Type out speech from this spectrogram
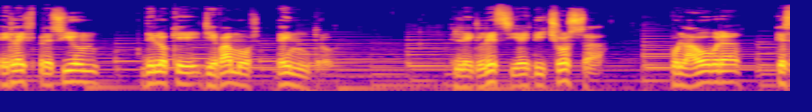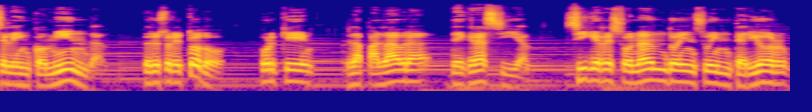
es la expresión de lo que llevamos dentro. La iglesia es dichosa por la obra que se le encomienda, pero sobre todo porque la palabra de gracia sigue resonando en su interior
